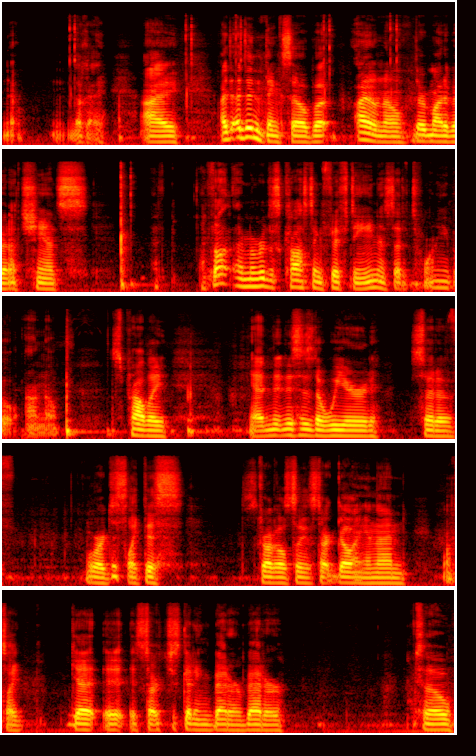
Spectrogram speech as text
No, okay. I I, I didn't think so, but I don't know. There might have been a chance. I, I thought I remember this costing 15 instead of 20, but I don't know. It's probably yeah, this is the weird sort of where just like this struggles to start going, and then once I get it, it starts just getting better and better. So,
